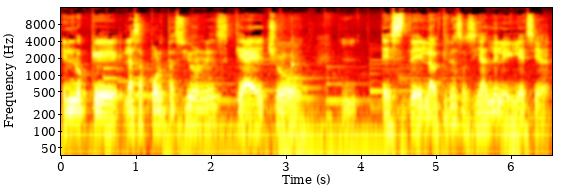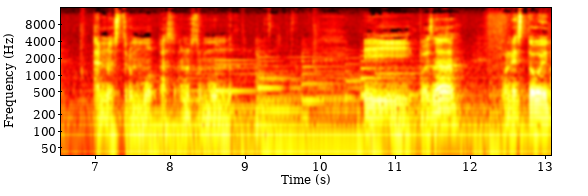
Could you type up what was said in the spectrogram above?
en lo que las aportaciones que ha hecho este, la doctrina social de la iglesia a nuestro, a nuestro mundo. Y pues nada, con esto voy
